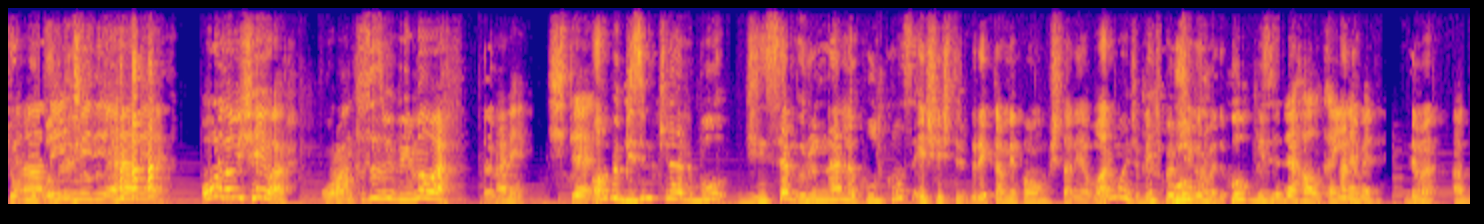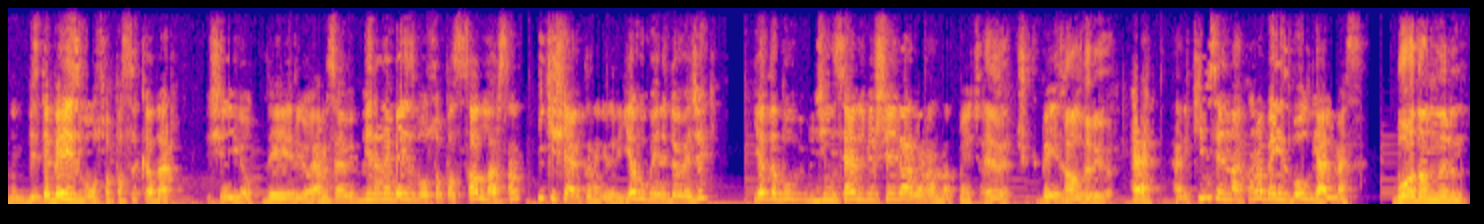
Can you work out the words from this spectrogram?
Çok fena değil miydi yani? Orada bir şey var. Orantısız bir büyüme var. Tabii. Hani işte Abi bizimkiler bu cinsel ürünlerle Hulk'u nasıl eşleştirip bir reklam yapamamışlar ya? Var mı acaba? Ben hiç böyle bir şey Hulk, görmedim. Hulk bizi de halka Hani- inemedi. Değil mi? Anladın? Bizde beyzbol sopası kadar şeyi yok, değeri yok. Yani mesela birine beyzbol sopası sallarsan iki şey aklına gelir. Ya bu beni dövecek ya da bu cinsel bir şeyler bana anlatmaya çalışıyor. Evet. Çünkü beyzbol Kaldırıyor. he hani kimsenin aklına beyzbol gelmez. bu adamların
